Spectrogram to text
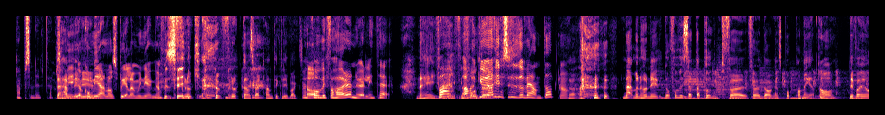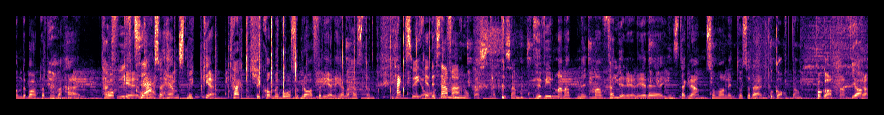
Absolut. Det absolut. här jag kommer gärna att spela min egna musik. fruk- fruktansvärt antiklimax. Men kommer vi få höra det nu eller inte? Nej, Va? Ah, gud, jag har ju suttit och väntat. Ja. nej men hörni, då får vi sätta punkt för, för dagens poppanel. Ja. Det var ju underbart att ni var här. Tack och för att vi eh, fick tack så hemskt mycket. Tack! Det kommer gå så bra för er hela hösten. Tack så mycket, ja, det får man detsamma. hoppas. Tack detsamma. Hur vill man att ni, man följer er? Är det Instagram som vanligt och sådär? På gatan. På gatan? Ja.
